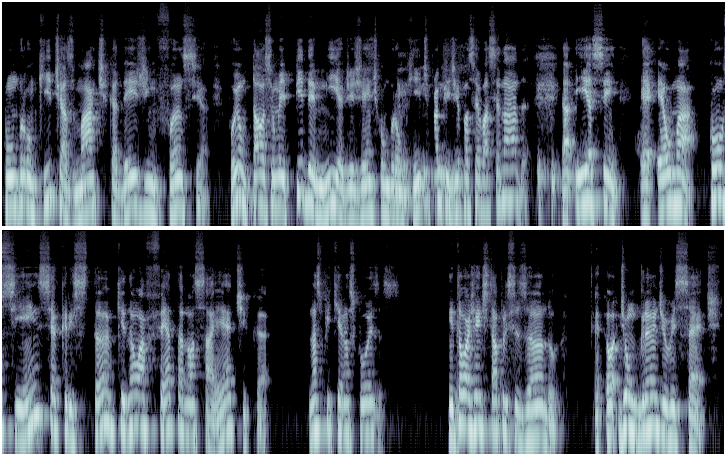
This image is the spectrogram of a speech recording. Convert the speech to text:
com bronquite asmática desde infância. Foi um tal, assim, uma epidemia de gente com bronquite para pedir para ser vacinada. E, assim, é, é uma consciência cristã que não afeta a nossa ética nas pequenas coisas. Então, a gente está precisando é, de um grande reset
